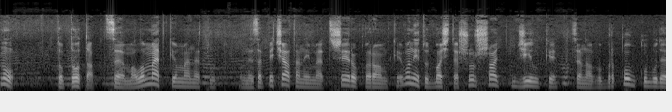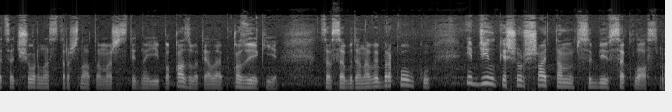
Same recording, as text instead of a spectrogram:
Ну, тобто отак. Це малометки в мене тут. Не запечатаний мед, широко рамки. Вони тут, бачите, шуршать бджілки. Це на вибраковку буде, це чорна страшна, там аж стидно її показувати, але я показую, як є. Це все буде на вибраковку. І бджілки шуршать, там собі все класно.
